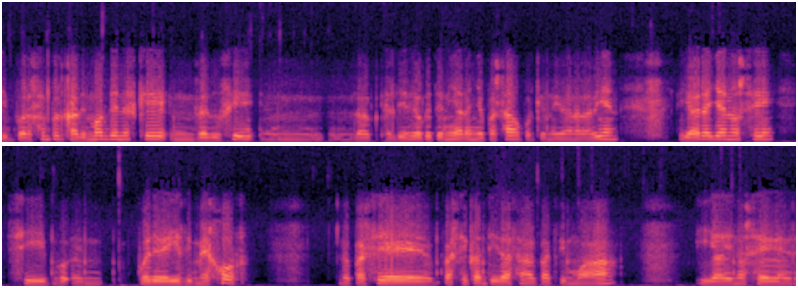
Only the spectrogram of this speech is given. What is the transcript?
si, por ejemplo, el Caldemorgen es que mm, reducí mm, el dinero que tenía el año pasado porque no iba nada bien y ahora ya no sé si puede ir mejor lo pasé, pasé cantidad al patrimonio y no sé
